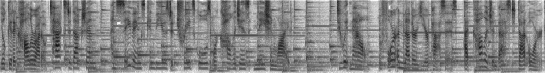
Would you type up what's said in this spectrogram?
You'll get a Colorado tax deduction, and savings can be used at trade schools or colleges nationwide. Do it now before another year passes at collegeinvest.org.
